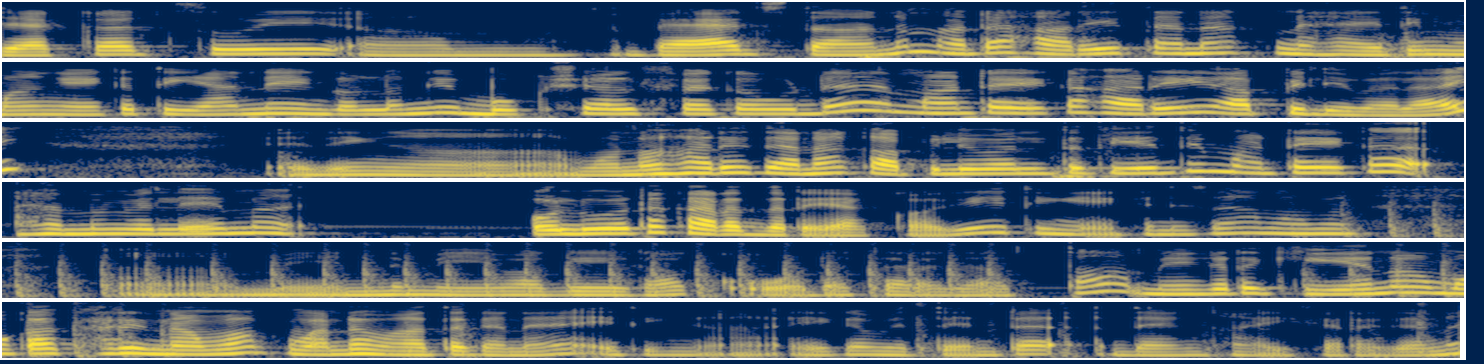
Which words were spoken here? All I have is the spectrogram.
ජැකට්සුයි බෑග්ස් දාන මට හරි තැනක් නැහැ. ඉතින් මං ඒක තියන්නේ ගොල්ලොගේ බුක්ෂල්් එක උඩ. මට ඒක හරි අපිළිවලයි ඉතින් මොනහරි තැන අපිළිවලට තියෙදි මට ඒක හැම වෙලේම ඔළුවට කරදරයක් වගේ. ඉතින් ඒක නිසා මම මෙන්න මේ වගේ එකක් ඕඩ කරගත්තා. මේකට කියන මොකක් හරි නමක් මට මතකනෑ ඉතිං ඒක මෙතෙන්ට දැන් හයි කරගෙන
